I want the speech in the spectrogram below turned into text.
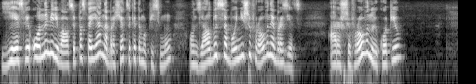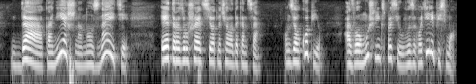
Если он намеревался постоянно обращаться к этому письму, он взял бы с собой не шифрованный образец, а расшифрованную копию. Да, конечно, но знаете, Это разрушает все от начала до конца. Он взял копию, а злоумышленник спросил, вы захватили письмо?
